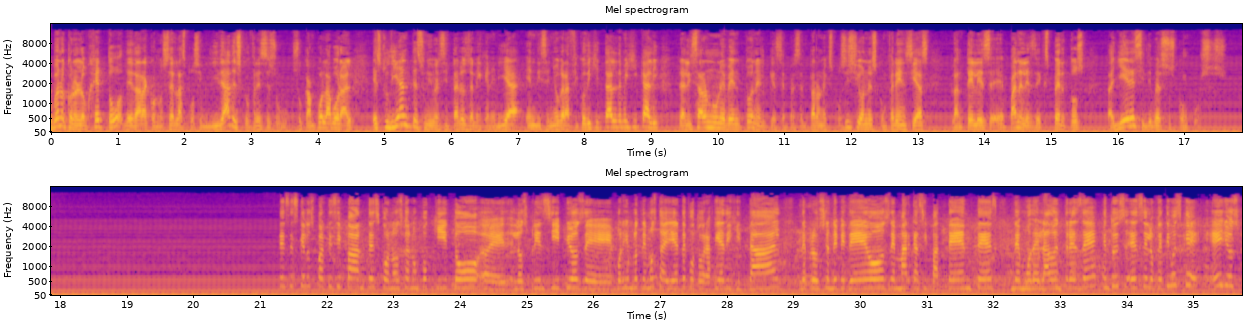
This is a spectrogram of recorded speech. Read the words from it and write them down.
Y bueno, con el objeto de dar a conocer las posibilidades que ofrece su, campo laboral, estudiantes universitarios de la Ingeniería en Diseño Gráfico Digital de Mexicali realizaron un evento en el que se presentaron exposiciones, conferencias, planteles, eh, paneles de expertos, talleres y diversos concursos. Es que los participantes conozcan un poquito eh, los principios de, por ejemplo, tenemos taller de fotografía digital, de producción de videos, de marcas y patentes, de modelado en 3D. Entonces, es, el objetivo es que ellos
